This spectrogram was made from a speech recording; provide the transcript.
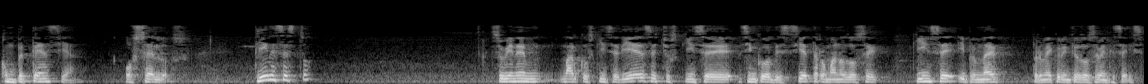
competencia o celos. ¿Tienes esto? Eso viene en Marcos 15.10, Hechos 15, 5, 17, Romanos 12, 15 y 1, Corintios 12, 26.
